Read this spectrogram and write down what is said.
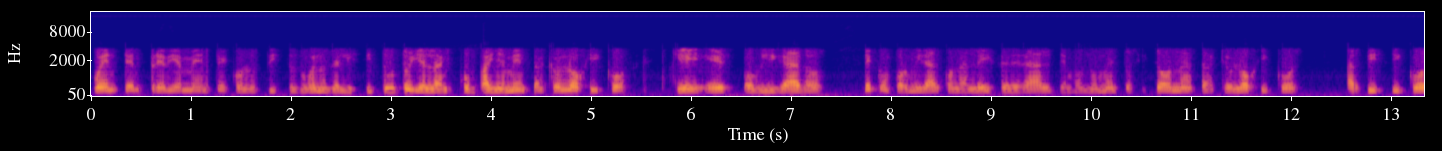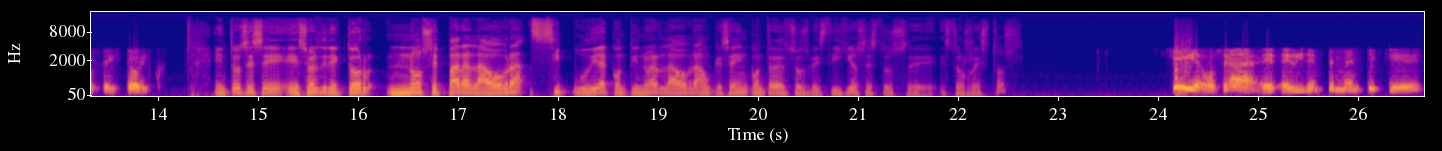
cuenten previamente con los vistos buenos del instituto y el acompañamiento arqueológico que es obligado de conformidad con la ley federal de monumentos y zonas arqueológicos, artísticos e históricos. Entonces, eh, eh, señor director, ¿no se para la obra? ¿Sí pudiera continuar la obra aunque se hayan encontrado estos vestigios, estos, eh, estos restos? Sí, o sea, e, evidentemente que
